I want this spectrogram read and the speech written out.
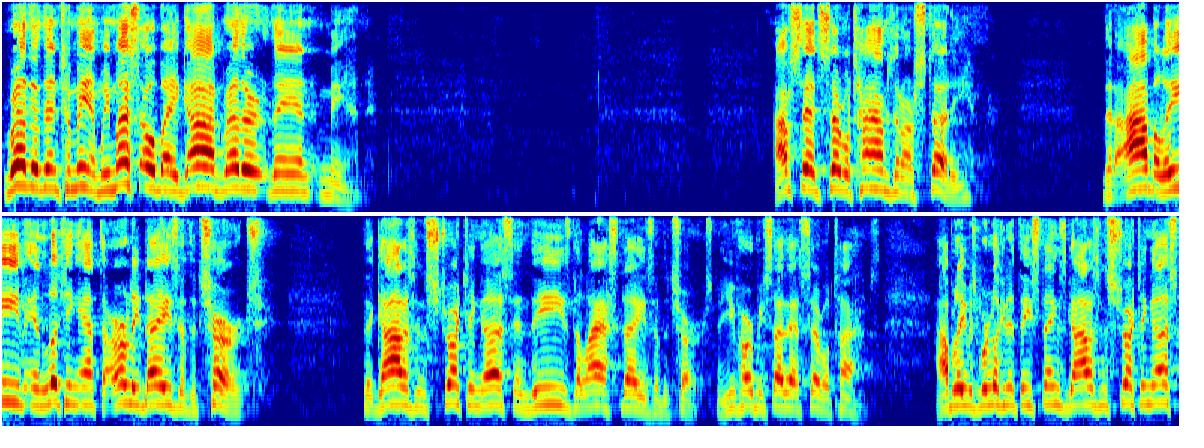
rather than to men. We must obey God rather than men. I've said several times in our study that I believe in looking at the early days of the church, that God is instructing us in these, the last days of the church. Now, you've heard me say that several times. I believe as we're looking at these things, God is instructing us,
